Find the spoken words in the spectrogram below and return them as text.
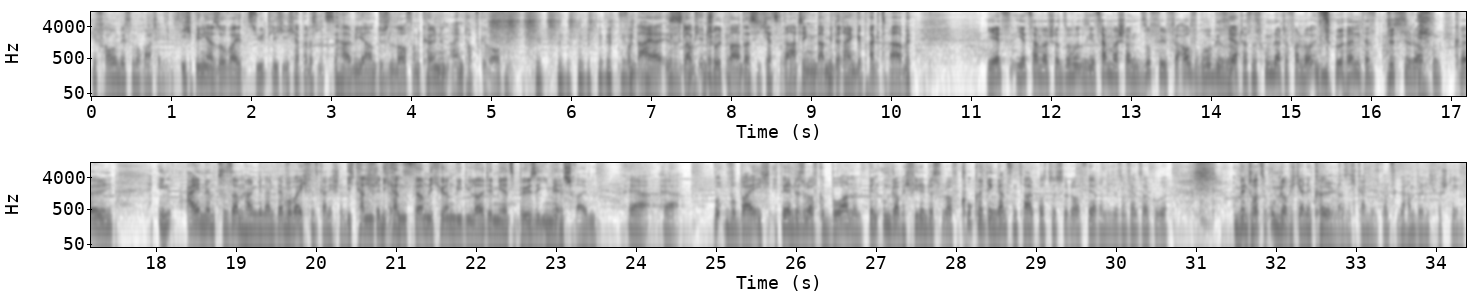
Die Frauen wissen, wo Ratingen ist. Ich bin ja so weit südlich, ich habe ja das letzte halbe Jahr in Düsseldorf und Köln in einen Topf geworfen. Von daher ist es, glaube ich, entschuldbar, dass ich jetzt Ratingen da mit reingepackt habe. Jetzt, jetzt haben wir schon so, jetzt haben wir schon so viel für Aufruhr gesorgt, Ja. dass uns hunderte von Leuten zuhören, dass Düsseldorf und Köln in einem Zusammenhang genannt werden. Wobei ich finde es gar nicht schlimm. Ich kann, ich find kann förmlich hören, wie die Leute mir jetzt böse E-Mails schreiben. Ja, ja. Wo, wobei ich, ich bin in Düsseldorf geboren und bin unglaublich viel in Düsseldorf, gucke den ganzen Tag aus Düsseldorf, während ich aus dem Fenster gucke. Und bin trotzdem unglaublich gerne in Köln. Also ich kann dieses ganze Gehampel nicht verstehen.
